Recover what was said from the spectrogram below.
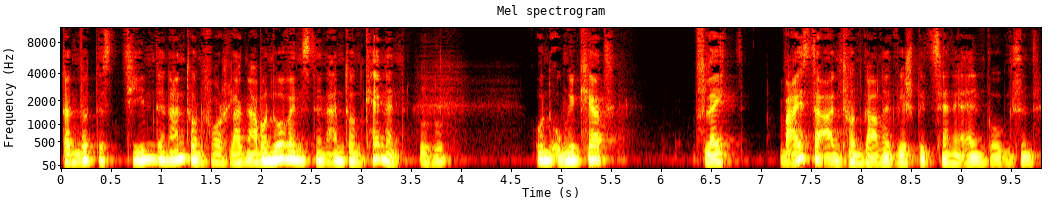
dann wird das Team den Anton vorschlagen, aber nur wenn sie den Anton kennen. Und umgekehrt, vielleicht weiß der Anton gar nicht, wie spitz seine Ellenbogen sind.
